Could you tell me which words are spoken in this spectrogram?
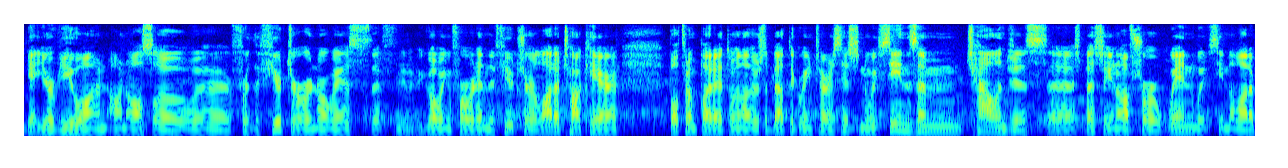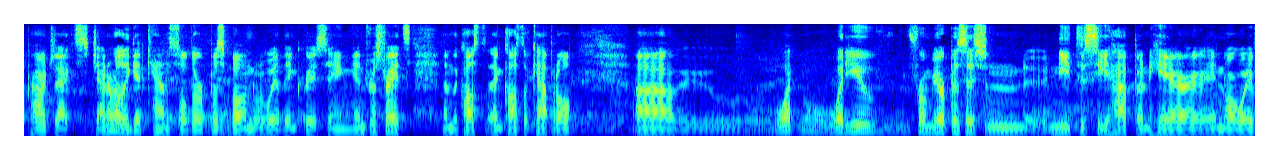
get your view on on also uh, for the future or Norway as the, going forward in the future. A lot of talk here, both from Pareto and others, about the green transition. We've seen some challenges, uh, especially in offshore wind. We've seen a lot of projects generally get cancelled or postponed with increasing interest rates and the cost and cost of capital. Uh, what what do you, from your position, need to see happen here in Norway?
